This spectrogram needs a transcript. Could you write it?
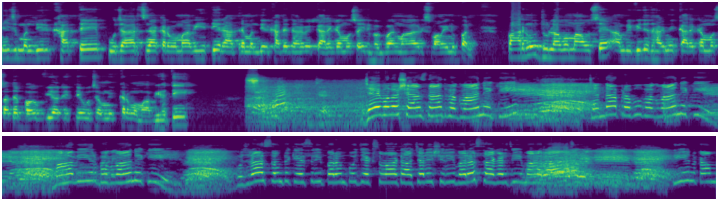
નિજ મંદિર ખાતે પૂજા અર્ચના કરવામાં આવી હતી રાત્રે મંદિર ખાતે ધાર્મિક કાર્યક્રમો સહિત ભગવાન મહાવીર સ્વામીનું પણ ફારનું ઝુલાવવામાં આવશે આમ વિવિધ ધાર્મિક કાર્યક્રમો સાથે ભવ્ય રીતે ઉજવણિક કરવામાં આવી હતી જય બોલો શંશનાથ ભગવાનની જય ચંદા પ્રભુ ભગવાનની જય મહાવીર ભગવાનની જય ગુજરાત સંત કેસરી પરમ પૂજ્ય 108 આચાર્ય શ્રી ભરત સાગરજી મહારાજની જય તીન કામ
